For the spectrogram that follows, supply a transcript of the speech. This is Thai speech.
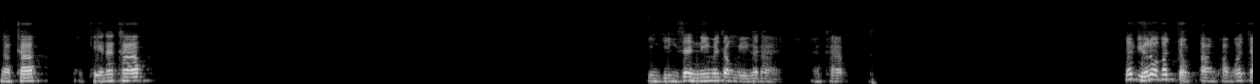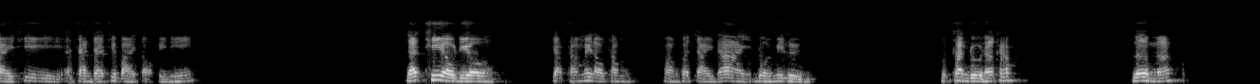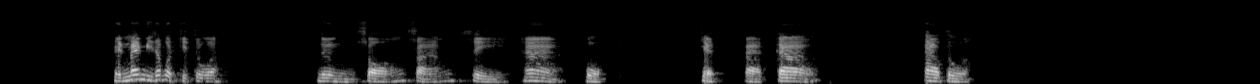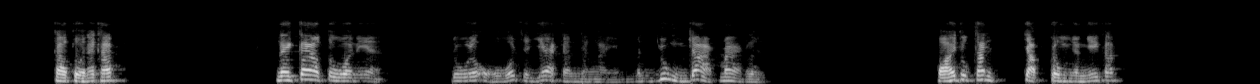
นะครับ โอเคนะครับ จริง ๆ เส้นนี้ไม่ต้องมีก็ได้นะครับแล้วเดี๋ยวเราก็จบตามความเข้าใจที่อาจารย์จะอธิบายต่อไปนี้ และเที่ยวเดียวจะทำให้เราทำความเข้าใจได้โดยไม่ลืม ทุกท่านดูนะครับ เริ่มนะ เห็นไหมมีทั้งหมดกี่ตัว หนึ่ง สอง สาม สี่ ห้า หก เจ็ด แปด เก้า เก้าตัว เก้าตัวนะครับ ในเก้าตัวเนี่ย ดูแล้วโอ้โห จะแยกกันยังไง มันยุ่งยากมากเลย ขอให้ทุกท่านจับกลุ่มอย่างนี้ครับ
